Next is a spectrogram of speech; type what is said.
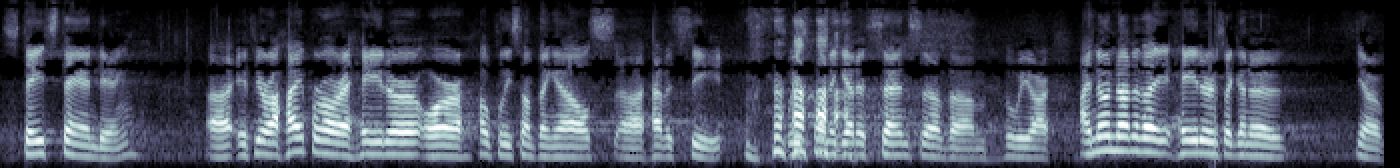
stay standing. Uh, if you're a hyper or a hater or hopefully something else, uh, have a seat. We just want to get a sense of um, who we are. I know none of the haters are going to, you know,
